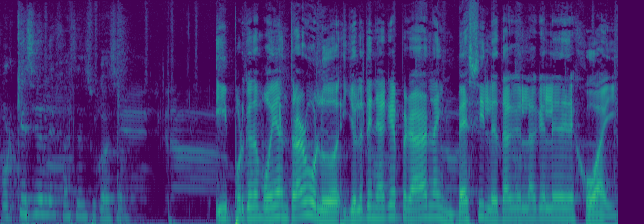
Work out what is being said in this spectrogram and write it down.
¿Por qué si lo dejaste en su casa? Y porque no podía entrar, boludo. Y yo le tenía que esperar a la imbécileta que es la que le dejó ahí.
